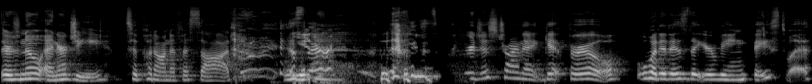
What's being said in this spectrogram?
there's no energy to put on a facade. yeah. you're just trying to get through what it is that you're being faced with.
